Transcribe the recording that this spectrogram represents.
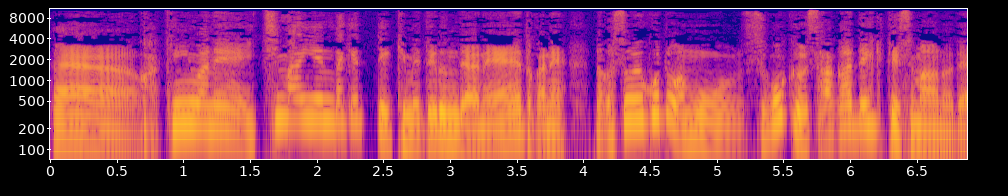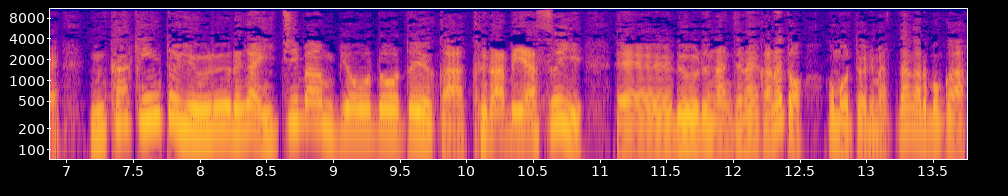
えー、課金はね、1万円だけって決めてるんだよね。とかね。なんかそういうことはもうすごく差ができてしまうので、無課金というルールが一番平等というか、比べやすい、えー、ルールなんじゃないかなと思っております。だから僕は、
